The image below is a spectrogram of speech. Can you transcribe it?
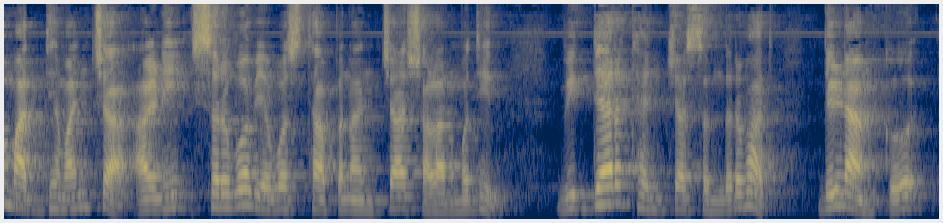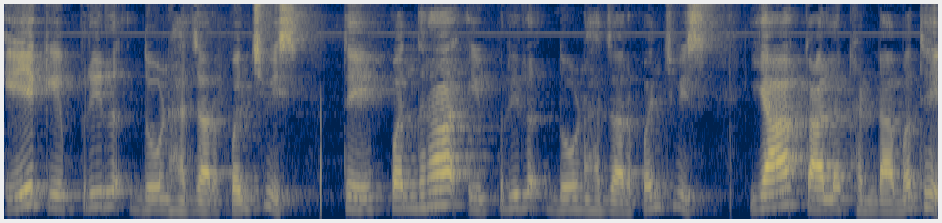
माध्यमांच्या आणि सर्व व्यवस्थापनांच्या शाळांमधील विद्यार्थ्यांच्या संदर्भात दिनांक एक एप्रिल दोन हजार पंचवीस ते पंधरा एप्रिल दोन हजार पंचवीस या कालखंडामध्ये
